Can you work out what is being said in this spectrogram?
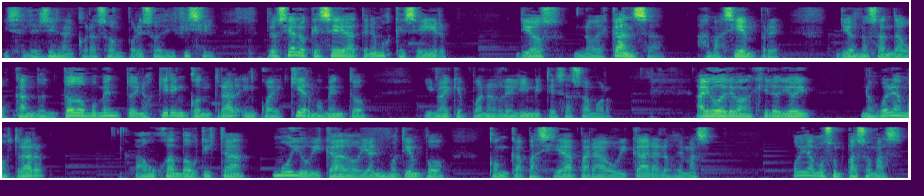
y se les llena el corazón. Por eso es difícil. Pero sea lo que sea, tenemos que seguir. Dios no descansa, ama siempre. Dios nos anda buscando en todo momento y nos quiere encontrar en cualquier momento y no hay que ponerle límites a su amor. Algo del Evangelio de hoy nos vuelve a mostrar a un Juan Bautista muy ubicado y al mismo tiempo con capacidad para ubicar a los demás. Hoy damos un paso más.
